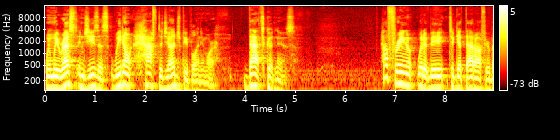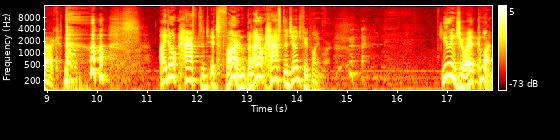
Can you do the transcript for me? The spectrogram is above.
When we rest in Jesus, we don't have to judge people anymore. That's good news. How freeing would it be to get that off your back? I don't have to, it's fun, but I don't have to judge people anymore. You enjoy it, come on.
